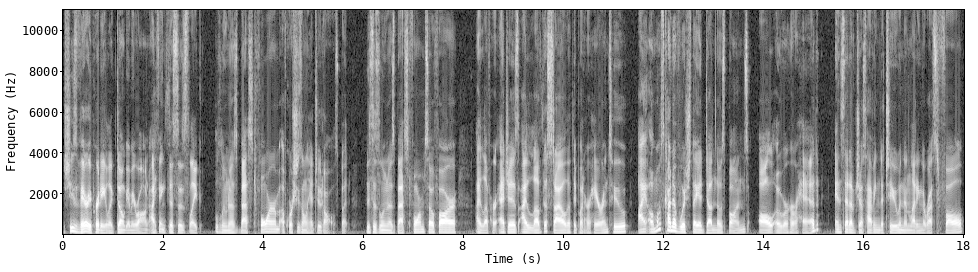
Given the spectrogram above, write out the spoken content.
She's very pretty, like, don't get me wrong. I think this is like Luna's best form. Of course, she's only had two dolls, but this is Luna's best form so far. I love her edges. I love the style that they put her hair into. I almost kind of wish they had done those buns all over her head instead of just having the two and then letting the rest fall.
